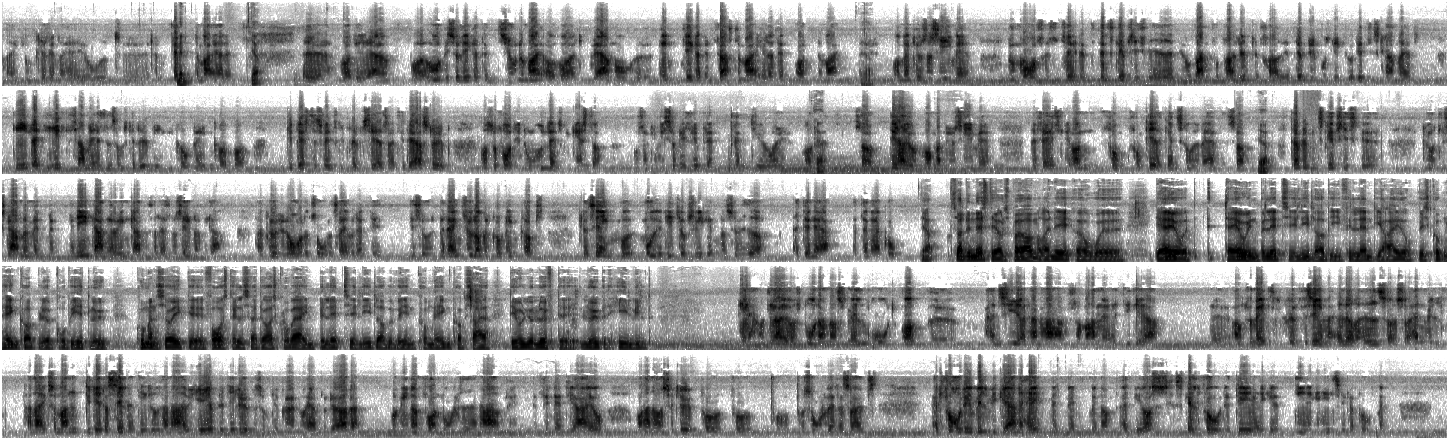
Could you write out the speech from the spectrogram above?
Der er ikke nogen kalender her i hovedet. Øh, den 15. Men, maj er det. Ja. Øh, hvor det er hvor Åby så ligger den 7. maj, og hvor Værmo øh, enten ligger den 1. maj eller den 8. maj. Ja. Og man kan jo så sige med, nu med årets resultat, at den skepsis, vi havde, at vi var bange for Paralympiatravet, at dem blev måske gjort lidt til skamme, at det er ikke rigtig helt de samme heste, som skal løbe i Copenhagen Cup, og de bedste svenske kvalificerer sig til deres løb, og så får de nogle udenlandske gæster, og så kan vi så vælge blandt, blandt de øvrige. Og, ja. Så det har jo, må man jo sige, med, med facit i hånden, fungeret ganske udmærket. Så ja. der blev min skepsis øh, gjort til skamme, men, men, men en gang er jo ingen gang, så lad os nu se, når vi har, har kørt et år eller to eller tre, hvordan det, det ser ud. Men der er ingen tvivl om, at Copenhagen Cups placering mod, mod Elite weekenden og så videre, at den er, at den er god. Ja, så er det næste, jeg vil spørge om, René, og øh, det er jo, der er jo en billet til Elite i Finland i Ejo. Hvis Copenhagen Cup bliver et gruppe 1 løb, kunne man så ikke øh, forestille sig, at der også kunne være en billet til Elite ved en Copenhagen Cup sejr? Det vil jo løfte løbet helt vildt. Ja, og det har jeg også spurgt Anders Mellemroth om. Øh, han siger, at han har så mange af de der øh, automatiske kvalificeringer allerede, så, så han vil han har ikke så mange billetter selv at dele ud. Han har jo Jæble, det løbet, som bliver kørt nu her på lørdag, hvor vinderen får en mulighed. Han har Finland Ejo, og han har også et løb på, på, på, på Solvald, så at, at få det vil vi gerne have, men, men, men om, at vi også skal få det, det er jeg ikke, det er jeg ikke helt sikker på. Men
